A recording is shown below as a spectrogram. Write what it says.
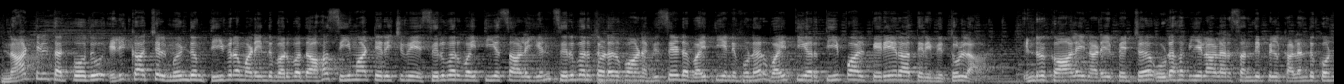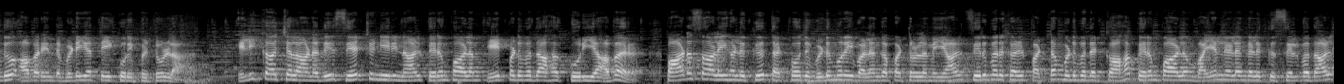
நாட்டில் தற்போது எலிக்காய்ச்சல் மீண்டும் தீவிரமடைந்து வருவதாக சீமாட்டிரிச்சுவே சிறுவர் வைத்தியசாலையின் சிறுவர் தொடர்பான விசேட வைத்திய நிபுணர் வைத்தியர் தீபால் பெரேரா தெரிவித்துள்ளார். இன்று காலை நடைபெற்ற ஊடகவியலாளர் சந்திப்பில் கலந்து கொண்டு அவர் இந்த விடயத்தை குறிப்பிட்டுள்ளார். எலிக்காய்ச்சலானது சேற்று நீரினால் பெரும்பாலும் ஏற்படுவதாக கூறிய அவர் பாடசாலைகளுக்கு தற்போது விடுமுறை வழங்கப்பட்டுள்ளமையால் சிறுவர்கள் பட்டம் விடுவதற்காக பெரும்பாலும் வயல் நிலங்களுக்கு செல்வதால்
